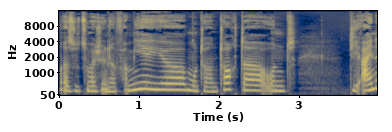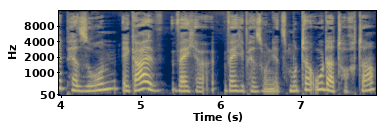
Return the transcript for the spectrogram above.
also zum Beispiel in der Familie, Mutter und Tochter und die eine Person, egal welche, welche Person jetzt Mutter oder Tochter,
